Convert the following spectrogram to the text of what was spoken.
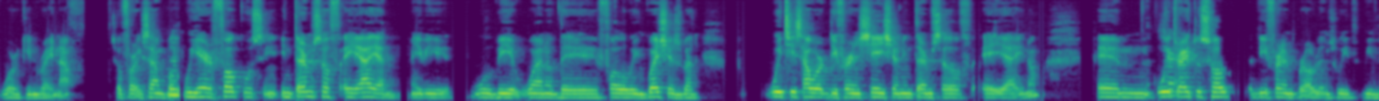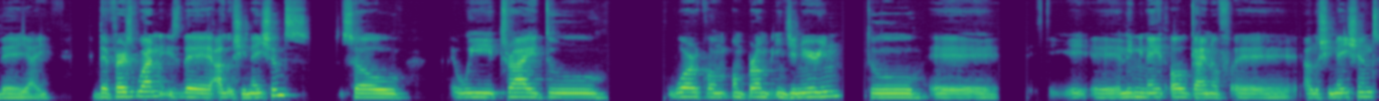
working right now. So, for example, mm. we are focused in, in terms of AI, and maybe will be one of the following questions, but which is our differentiation in terms of AI? You know, um, we try to solve different problems with with the AI. The first one is the hallucinations. So we try to work on, on prompt engineering to uh, eliminate all kind of uh, hallucinations.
